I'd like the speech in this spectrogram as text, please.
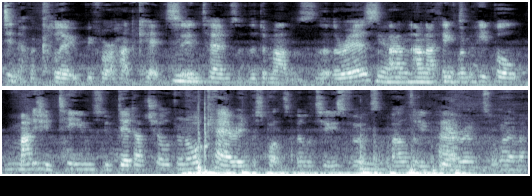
didn't have a clue before I had kids in terms of the demands that there is. Mm. Yeah. And, and I think when people managing teams who did have children or caring responsibilities for Mm. elderly parents or whatever,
